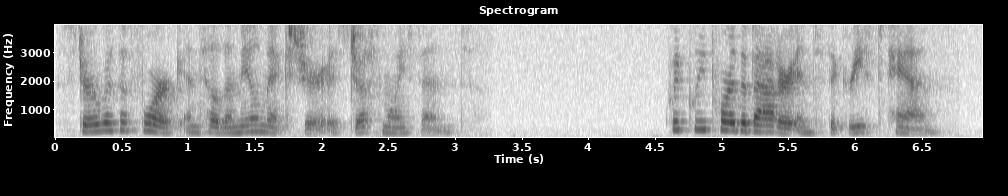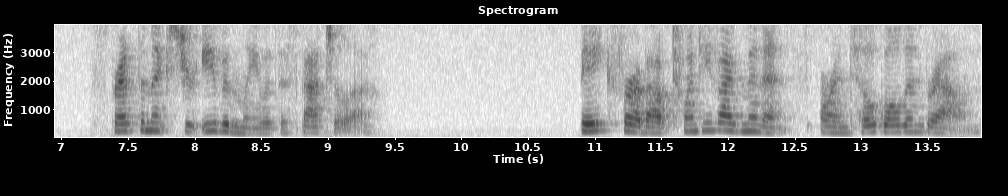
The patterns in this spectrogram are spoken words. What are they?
Stir with a fork until the meal mixture is just moistened. Quickly pour the batter into the greased pan. Spread the mixture evenly with a spatula. Bake for about 25 minutes or until golden brown.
